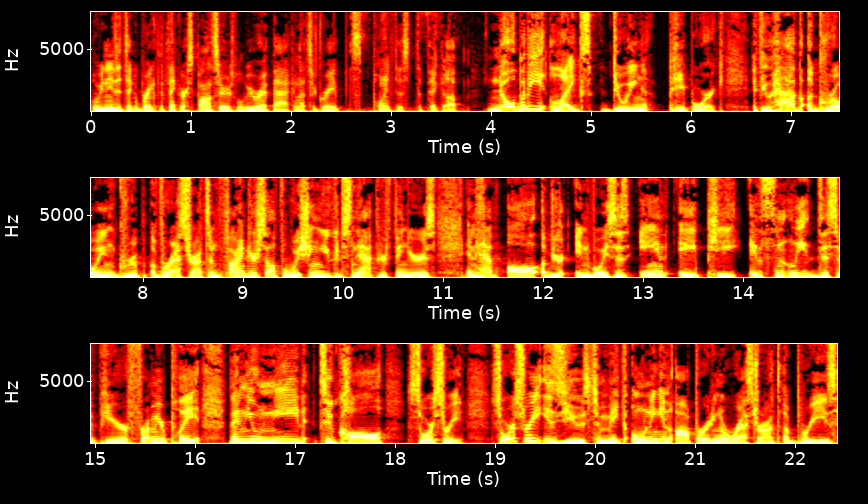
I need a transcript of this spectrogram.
we need to take a break to thank our sponsors. We'll be right back, and that's a great point to, to pick up. Nobody likes doing paperwork. If you have a growing group of restaurants and find yourself wishing you could snap your fingers and have all of your invoices and AP instantly disappear from your plate, then you need to call Sourcery. Sourcery is used to make owning and operating a restaurant a breeze.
